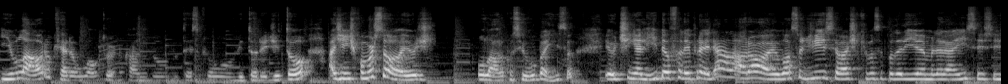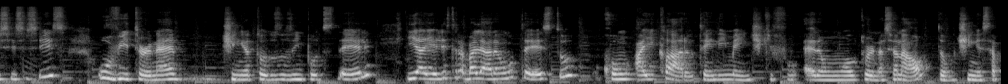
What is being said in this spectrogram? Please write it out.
e o Lauro, que era o autor, no caso, do, do texto que o Vitor editou, a gente conversou. Eu o Lauro Cossiuba, isso. Eu tinha lido, eu falei para ele, ah, Lauro, ó, eu gosto disso, eu acho que você poderia melhorar isso, isso, isso, isso, isso. O Vitor, né, tinha todos os inputs dele. E aí eles trabalharam o texto com aí, claro, tendo em mente que era um autor nacional, então tinha essa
